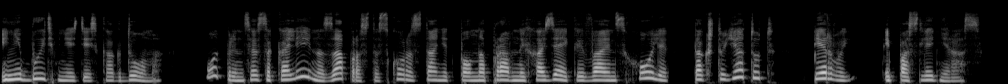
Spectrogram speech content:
И не быть мне здесь как дома. Вот принцесса Калейна запросто скоро станет полноправной хозяйкой в Айнс-Холле, так что я тут первый и последний раз.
